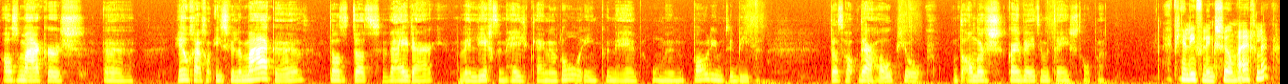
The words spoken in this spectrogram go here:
als makers uh, heel graag iets willen maken, dat, dat wij daar wellicht een hele kleine rol in kunnen hebben om hun podium te bieden. Dat, daar hoop je op. Want anders kan je beter meteen stoppen. Heb je een lievelingsfilm eigenlijk?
